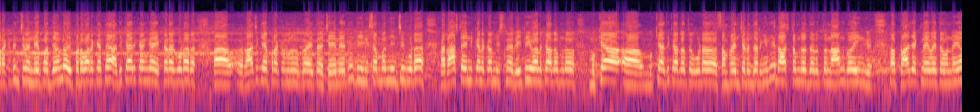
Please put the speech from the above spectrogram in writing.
ప్రకటించిన నేపథ్యంలో ఇప్పటివరకైతే అధికారికంగా ఎక్కడ కూడా రాజకీయ ప్రకటనలు అయితే చేయలేదు. దీనికి సంబంధించి కూడా రాష్ట్ర ఎన్నికల కమిషనర్ ఇటీవల కాలంలో ముఖ్య ముఖ్య అధికారులతో కూడా సంప్రదించడం జరిగింది. రాష్ట్రంలో జరుగుతున్న ఆన్ గోయింగ్ ప్రాజెక్టులు ఏవైతే ఉన్నాయో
